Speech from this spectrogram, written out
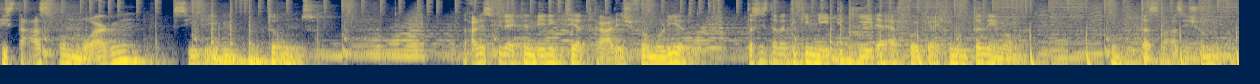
Die Stars von morgen sind eben unter uns. Alles vielleicht ein wenig theatralisch formuliert. Das ist aber die Genetik jeder erfolgreichen Unternehmung. Und das war sie schon immer.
